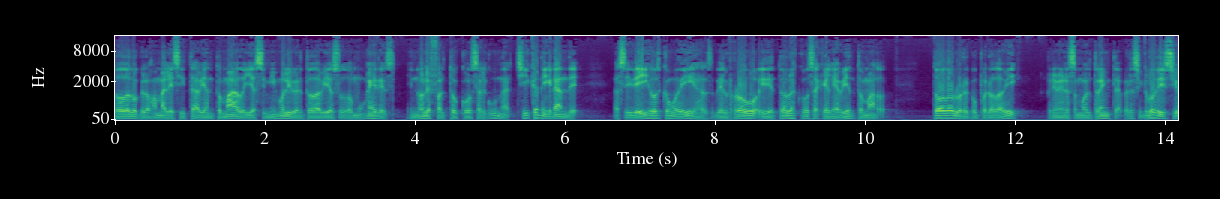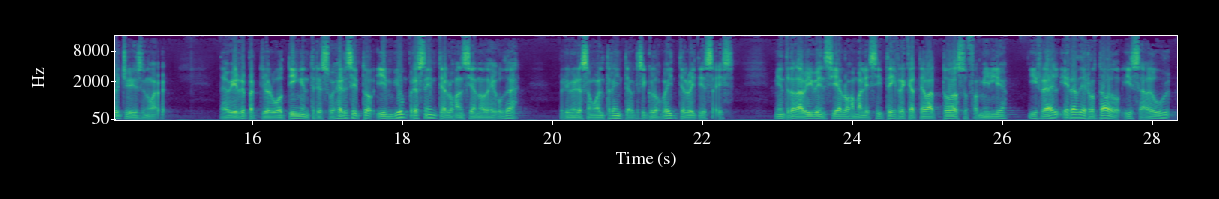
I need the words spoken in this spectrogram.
todo lo que los amalecitas habían tomado y asimismo libertó David a sus dos mujeres y no le faltó cosa alguna, chica ni grande, así de hijos como de hijas, del robo y de todas las cosas que le habían tomado. Todo lo recuperó David. 1 Samuel 30, versículos 18 y 19. David repartió el botín entre su ejército y envió un presente a los ancianos de Judá. 1 Samuel 30, versículos 20 al 26. Mientras David vencía a los amalecitas y recateaba a toda su familia, Israel era derrotado y Saúl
